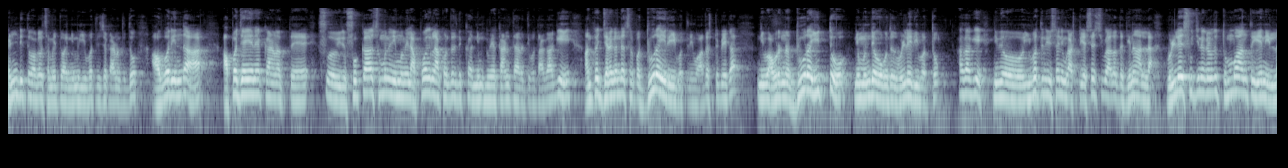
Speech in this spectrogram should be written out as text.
ಖಂಡಿತವಾಗಲೂ ಸಮೇತವಾಗಿ ನಿಮಗೆ ಇವತ್ತು ದಿವಸ ಕಾಣುವಂಥದ್ದು ಅವರಿಂದ ಅಪಜಯನೇ ಕಾಣುತ್ತೆ. ಸು ಇದು ಸುಖ, ಸುಮ್ಮನೆ ನಿಮ್ಮ ಮೇಲೆ ಅಪವಾದಗಳು ಹಾಕುವಂಥದ್ದು ನಿಮ್ಗೆ ಮೇಲೆ ಕಾಣ್ತಾ ಇರುತ್ತೆ ಇವತ್ತು. ಹಾಗಾಗಿ ಅಂಥ ಜನಗಳಿಂದ ಸ್ವಲ್ಪ ದೂರ ಇರಿ ಇವತ್ತು ನೀವು. ಆದಷ್ಟು ಬೇಗ ನೀವು ಅವರನ್ನು ದೂರ ಇಟ್ಟು ನಿಮ್ಮ ಮುಂದೆ ಹೋಗುವಂಥದ್ದು ಒಳ್ಳೆಯದು ಇವತ್ತು. ಹಾಗಾಗಿ ನೀವು ಇವತ್ತಿನ ದಿವಸ ನಿಮ್ಗೆ ಅಷ್ಟು ಯಶಸ್ವಿ ಆದಂಥ ದಿನ ಅಲ್ಲ. ಒಳ್ಳೆಯ ಸೂಚನೆಗಳದ್ದು ತುಂಬ ಅಂತೂ ಏನಿಲ್ಲ.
